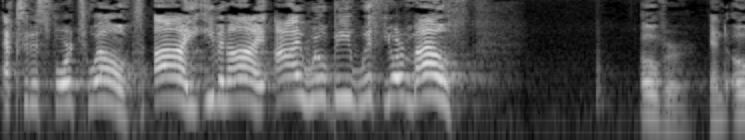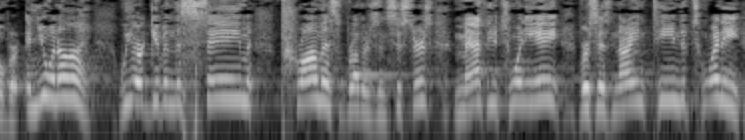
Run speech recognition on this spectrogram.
Exodus 4:12. I, even I, I will be with your mouth. Over and over. And you and I, we are given the same promise, brothers and sisters. Matthew 28 verses 19 to 20.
